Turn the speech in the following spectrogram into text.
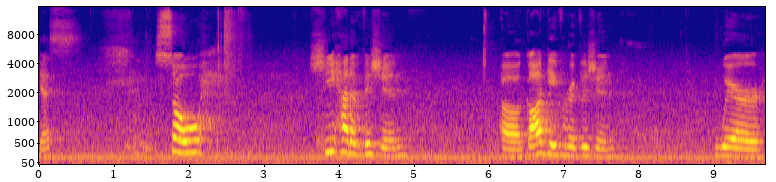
Yes. So she had a vision. Uh, God gave her a vision where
